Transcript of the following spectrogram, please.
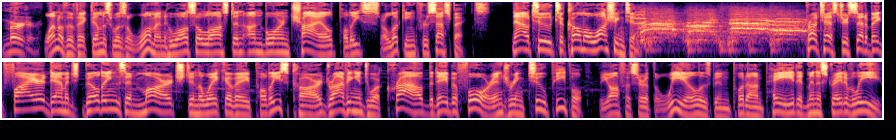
murder. One of the victims was a woman who also lost an unborn child. Police are looking for suspects. Now to Tacoma, Washington. Protesters set a big fire, damaged buildings, and marched in the wake of a police car driving into a crowd the day before, injuring two people. The officer at the wheel has been put on paid administrative leave.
